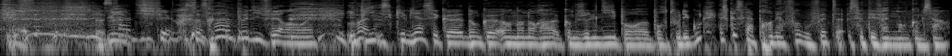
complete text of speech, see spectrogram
ce sera différent. Ce sera un peu différent, ouais. Et Voilà. puis, ce qui est bien, c'est que donc euh, on en aura, comme je le dis, pour euh, pour tous les goûts. Est-ce que c'est la première fois que vous faites cet événement comme ça?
